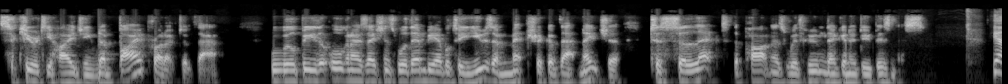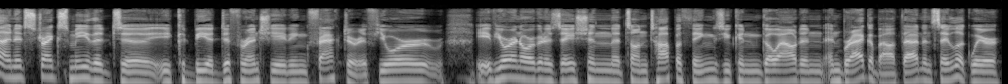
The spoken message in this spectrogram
security hygiene. The byproduct of that will be that organizations will then be able to use a metric of that nature to select the partners with whom they're going to do business. Yeah, and it strikes me that uh, it could be a differentiating factor. If you're if you're an organization that's on top of things, you can go out and, and brag about that and say, "Look, we're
